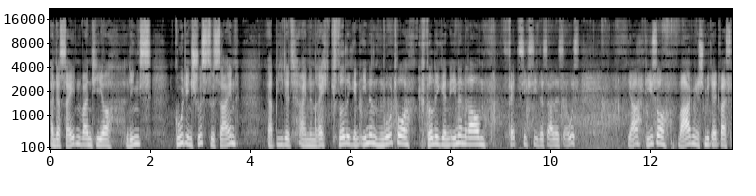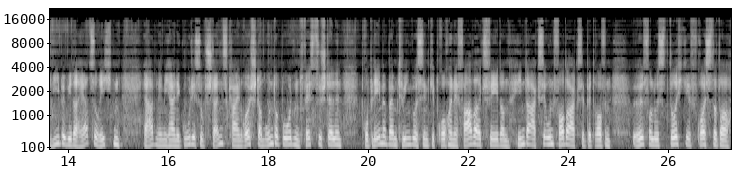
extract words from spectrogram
an der Seitenwand hier links gut in Schuss zu sein. Er bietet einen recht quirligen Innenmotor, quirligen Innenraum. Fetzig sieht das alles aus ja, dieser Wagen ist mit etwas Liebe wieder herzurichten. Er hat nämlich eine gute Substanz, kein Rost am Unterboden festzustellen. Probleme beim Twingo sind gebrochene Fahrwerksfedern, Hinterachse und Vorderachse betroffen. Ölverlust durchgefrosteter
